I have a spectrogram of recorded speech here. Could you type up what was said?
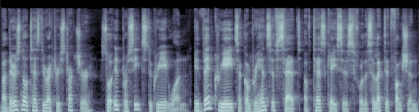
but there is no test directory structure, so it proceeds to create one. It then creates a comprehensive set of test cases for the selected function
